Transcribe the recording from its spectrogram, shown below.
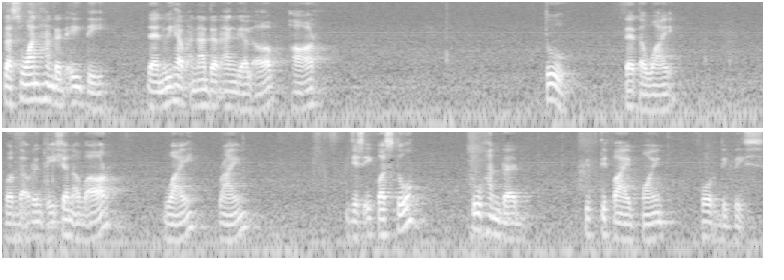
plus 180, then we have another angle of R 2 theta y for the orientation of our y prime which is equals to 255.4 degrees.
